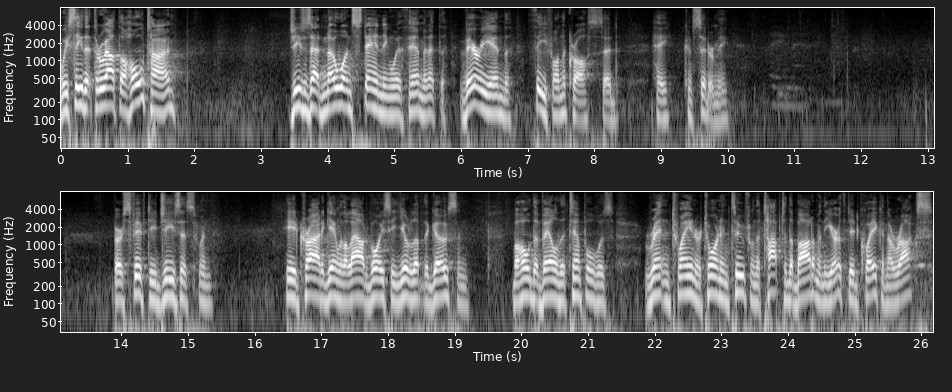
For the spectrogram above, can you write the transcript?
We see that throughout the whole time, Jesus had no one standing with him, and at the very end, the thief on the cross said, Hey, consider me. Verse 50 Jesus, when he had cried again with a loud voice, he yielded up the ghost, and behold, the veil of the temple was rent in twain or torn in two from the top to the bottom, and the earth did quake, and the rocks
